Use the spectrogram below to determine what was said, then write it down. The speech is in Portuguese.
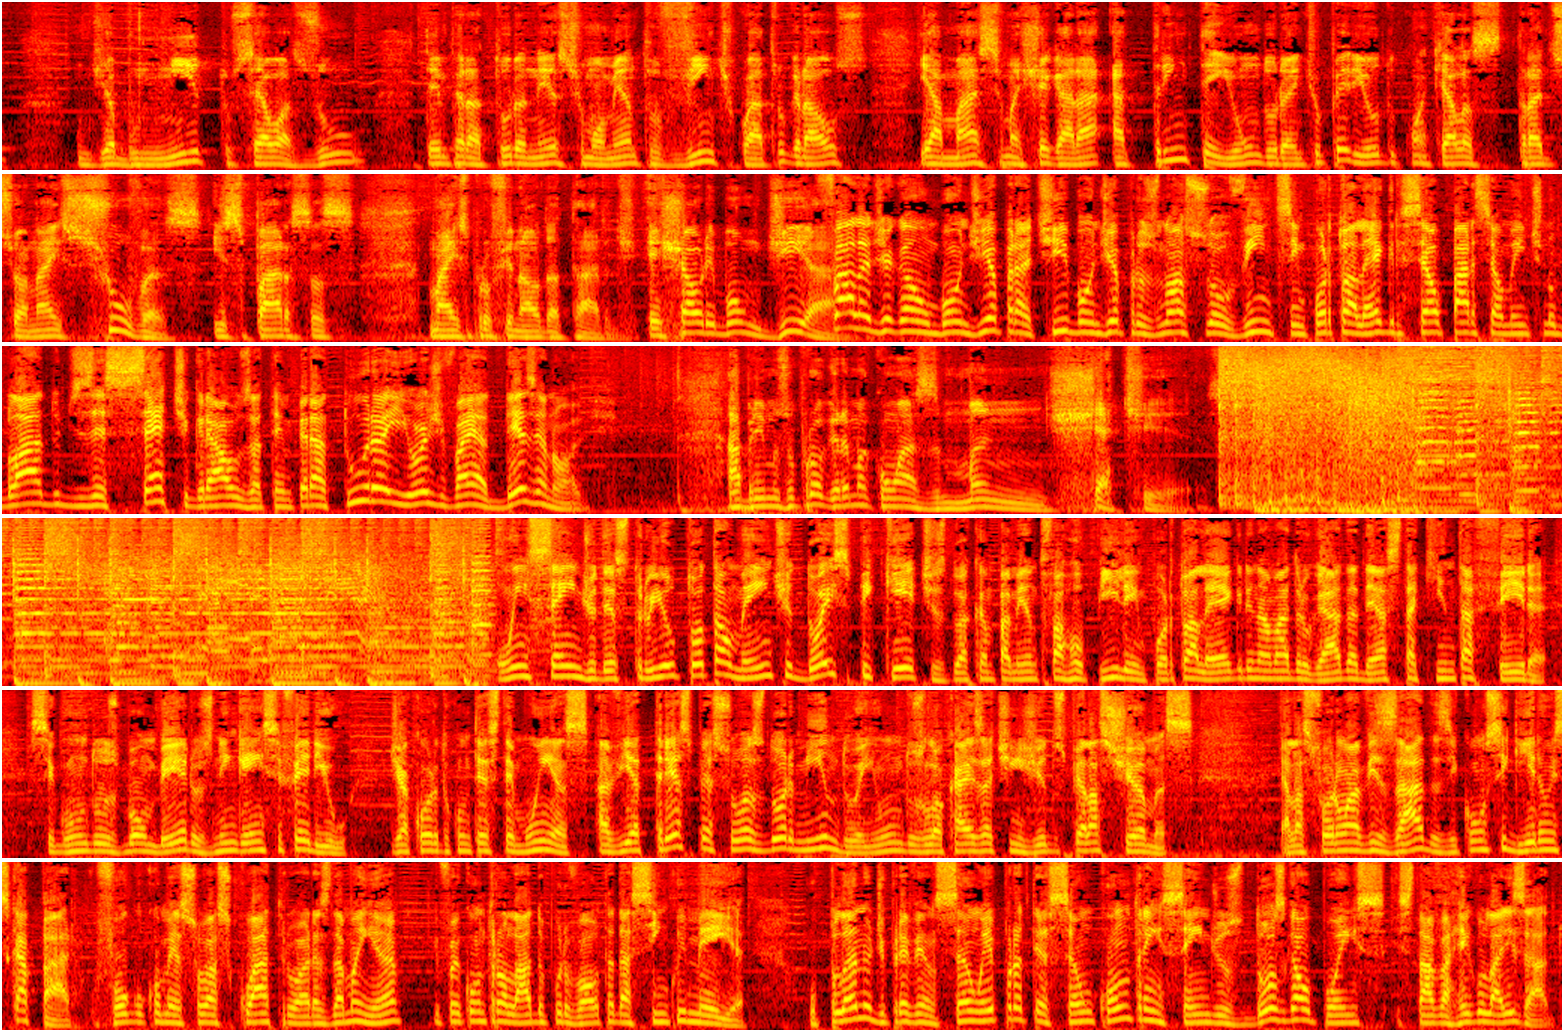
um dia bonito, céu azul, temperatura neste momento 24 graus e a máxima chegará a 31 durante o período, com aquelas tradicionais chuvas esparsas mais para o final da tarde. Echauri, bom dia. Fala, Diegão, bom dia para ti, bom dia para os nossos ouvintes. Em Porto Alegre, céu parcialmente nublado, 17 graus a temperatura e hoje vai a 19. Abrimos o programa com as manchetes. Um incêndio destruiu totalmente dois piquetes do acampamento Farroupilha em Porto Alegre na madrugada desta quinta-feira. Segundo os bombeiros, ninguém se feriu. De acordo com testemunhas, havia três pessoas dormindo em um dos locais atingidos pelas chamas. Elas foram avisadas e conseguiram escapar. O fogo começou às 4 horas da manhã e foi controlado por volta das 5 e meia. O plano de prevenção e proteção contra incêndios dos galpões estava regularizado.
